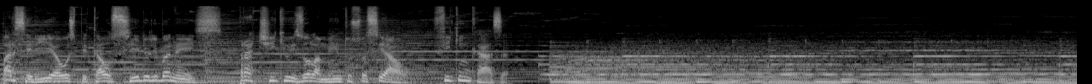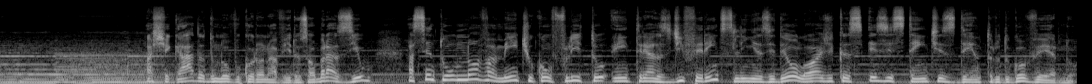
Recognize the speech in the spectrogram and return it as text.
Parceria Hospital Sírio-Libanês. Pratique o isolamento social. Fique em casa. A chegada do novo coronavírus ao Brasil acentuou novamente o conflito entre as diferentes linhas ideológicas existentes dentro do governo.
